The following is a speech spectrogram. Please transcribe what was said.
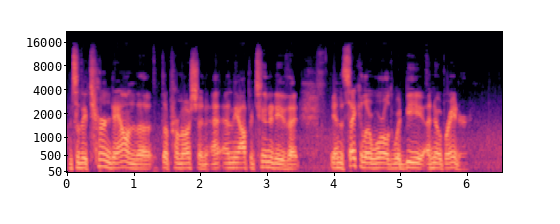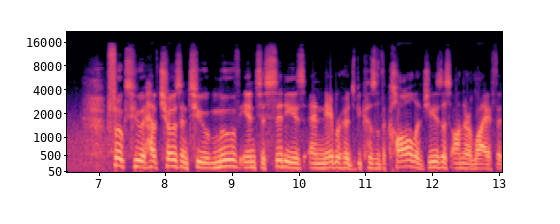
And so they turned down the, the promotion and, and the opportunity that in the secular world would be a no brainer folks who have chosen to move into cities and neighborhoods because of the call of Jesus on their life, that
